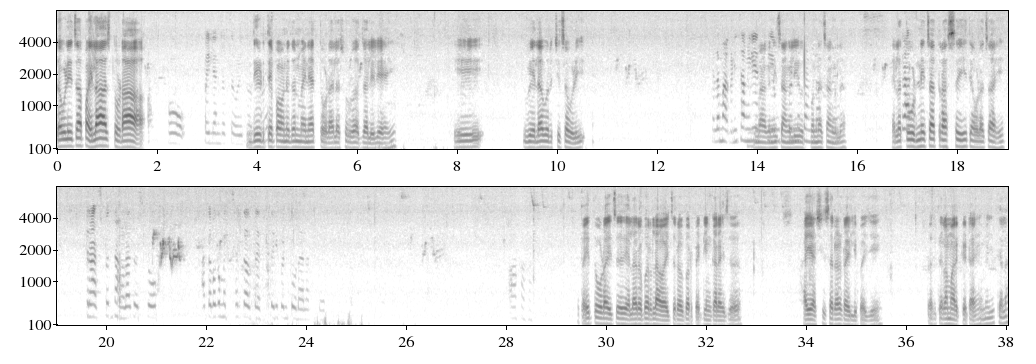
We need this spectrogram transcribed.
चवळीचा पहिला आज तोडा. हो पहिल्यांदा चवळी तोडतोय. दीड ते पावणे दोन महिन्यात तोडायला सुरुवात झालेली आहे ही. वेलावरची चवळी. त्याला मागणी चांगली असते, मागणी चांगली उत्पन्न असतं. चांगलं. याला तोडणीचा त्रासही तेवढाच आहे. त्रास पण चांगलाच असतो. आता बघा मच्छर चावतात तरी पण आहाहा. आता हे तोडायचं याला रबर लावायचं रबर पॅकिंग करायचं. हाई अशी सरळ राहिली पाहिजे. तर त्याला मार्केट आहे. म्हणजे त्याला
